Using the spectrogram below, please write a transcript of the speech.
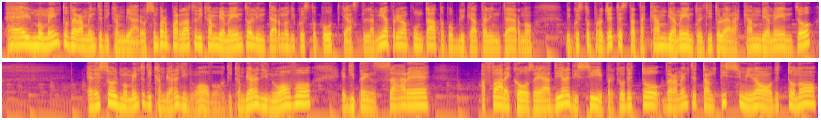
è il momento veramente di cambiare. Ho sempre parlato di cambiamento all'interno di questo podcast. La mia prima puntata pubblicata all'interno di questo progetto è stata Cambiamento, il titolo era Cambiamento. E adesso è il momento di cambiare di nuovo, di cambiare di nuovo e di pensare a fare cose, a dire di sì, perché ho detto veramente tantissimi no, ho detto no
